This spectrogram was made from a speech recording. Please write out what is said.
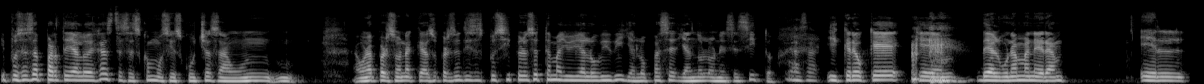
y pues esa parte ya lo dejaste. Es como si escuchas a un a una persona que da su persona y dices, pues sí, pero ese tema yo ya lo viví, ya lo pasé, ya no lo necesito. Y creo que, que de alguna manera el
